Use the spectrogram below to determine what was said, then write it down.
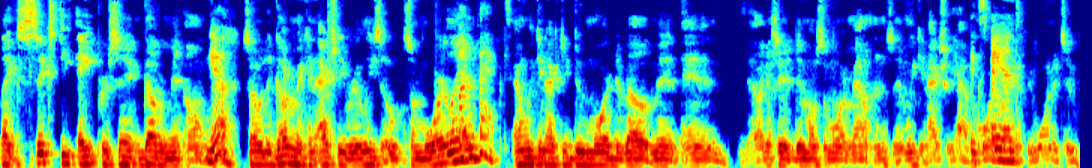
like 68% government owned. Yeah. So the government can actually release some more Fun land fact. and we can actually do more development and like I said, demo some more mountains and we can actually have more land if we wanted to.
